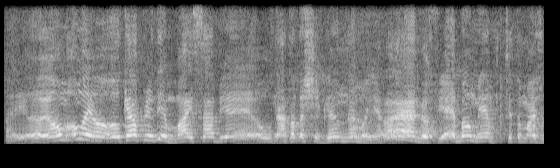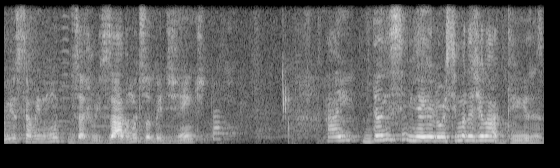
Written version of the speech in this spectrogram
Aí, ô ô, mãe, eu, quero aprender mais, sabe? É, o Natal tá chegando, né, mãe? Ela, é, meu filho, é bom mesmo, porque você tomar juízo, você é um menino muito desajuizado, muito desobediente, tá? Aí, dando-se nele, olhou em cima da geladeira.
